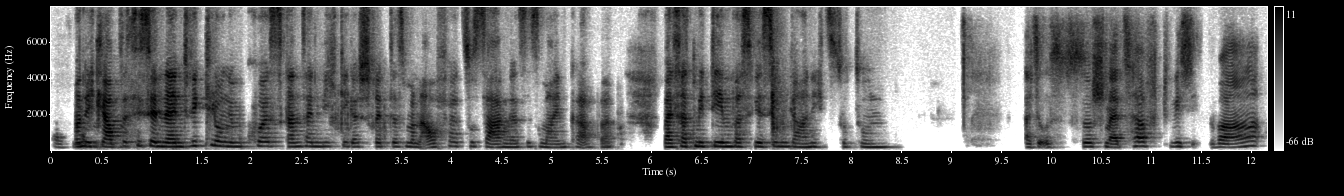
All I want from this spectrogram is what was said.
Und ich glaube, das ist in der Entwicklung im Kurs ganz ein wichtiger Schritt, dass man aufhört zu sagen, es ist mein Körper. Weil es hat mit dem, was wir sind, gar nichts zu tun. also so schmerzhaft wie es war,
